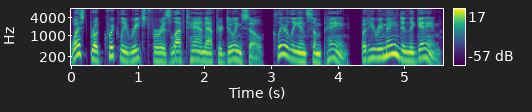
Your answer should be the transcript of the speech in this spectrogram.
Westbrook quickly reached for his left hand after doing so, clearly in some pain, but he remained in the game.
